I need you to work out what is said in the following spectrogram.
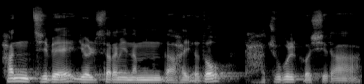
한 집에 열 사람이 남는다 하여도 다 죽을 것이라.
